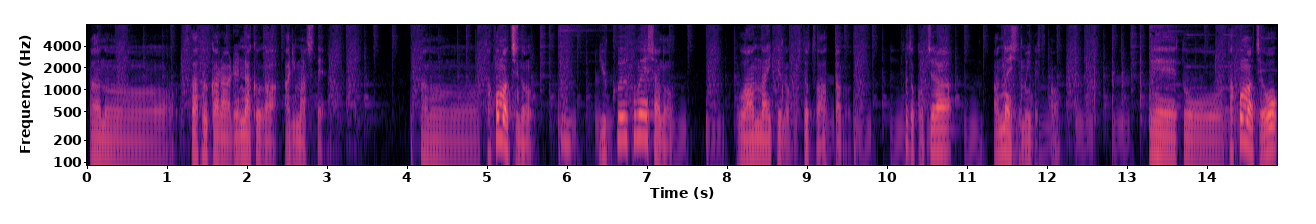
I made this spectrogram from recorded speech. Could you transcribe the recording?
あのースタッフから連絡がありましてあのー多古町の行方不明者のご案内っていうのが一つあったのでちょっとこちら案内してもいいですか？えーと多古町大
